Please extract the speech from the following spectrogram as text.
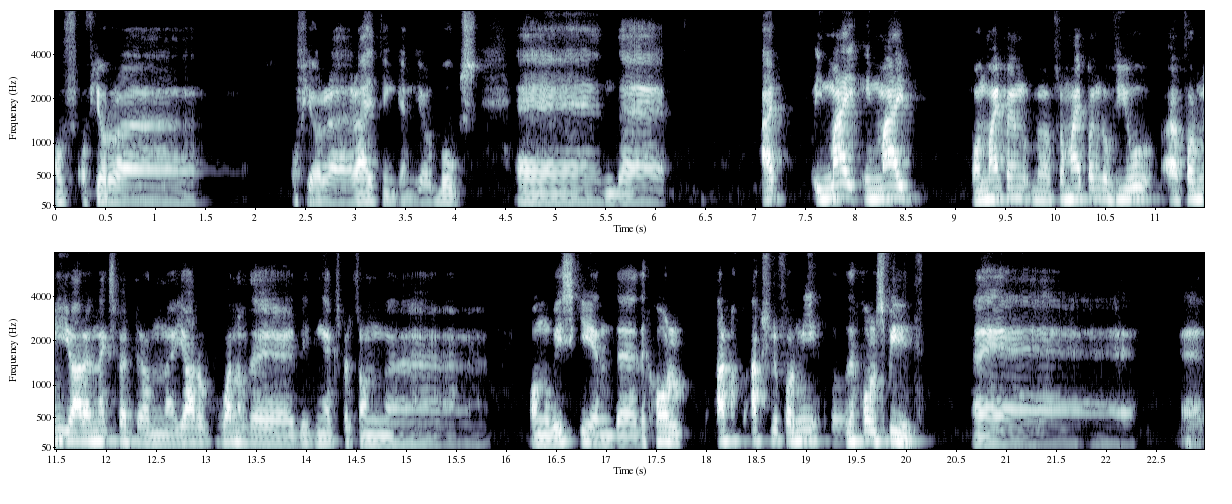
of of your uh, of your uh, writing and your books. And uh, I, in my in my on my from my point of view, for me, you are an expert on. you are one of the leading experts on on whiskey and the whole actually for me the whole spirit uh, uh,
